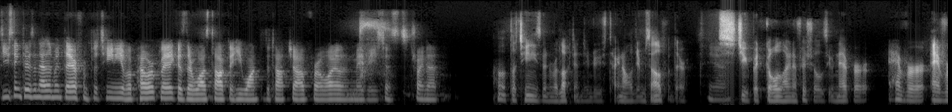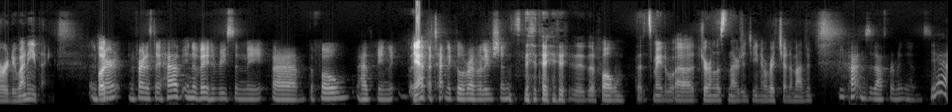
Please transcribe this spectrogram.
do you think there's an element there from Platini of a power play? Because there was talk that he wanted the top job for a while, and maybe he's just trying to. well, Platini's been reluctant to introduce technology himself with their Yeah. stupid goal line officials who never, ever, ever do anything. In, But- fair- in fairness, they have innovated recently. Um, the foam has been a, Yeah. a technical revolution. the, the foam that's made uh, journalists in Argentina rich, I'd imagine. He patented that for millions, Yeah,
